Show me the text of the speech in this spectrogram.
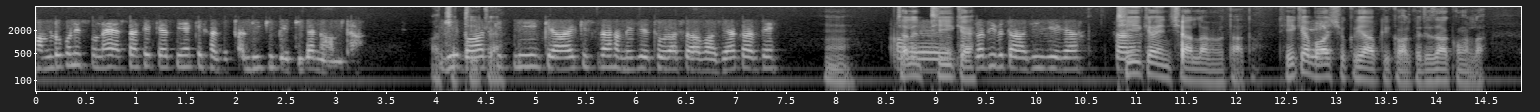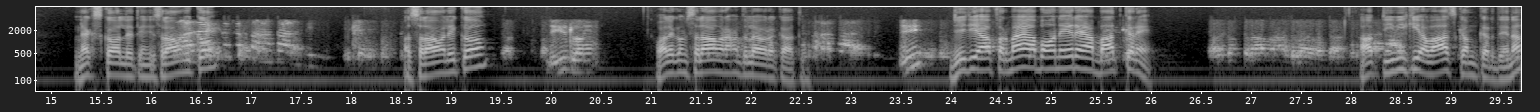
ہم لوگوں نے سنا ہے ایسا کہ کہتے ہیں کہ حضرت علی کی بیٹی کا نام تھا۔ اچھا یہ بات کتنی کیا ہے کس طرح ہمیں تھوڑا سا واضح کر دیں؟ چلیں ٹھیک ہے۔ مسئلہ بھی بتا دیجیے گا۔ ٹھیک ہے انشاءاللہ میں بتاتا ہوں۔ ٹھیک ہے بہت شکریہ آپ کی کال کا جزاکم اللہ۔ نیکسٹ کال لیتے ہیں جی السلام علیکم۔ السلام علیکم۔ جی وعلیکم السلام ورحمۃ اللہ وبرکاتہ۔ جی؟ جی جی آپ فرمائیں آپ آن ایئر ہیں آپ بات کریں۔ آپ ٹی وی کی آواز کم کر دیں نا۔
